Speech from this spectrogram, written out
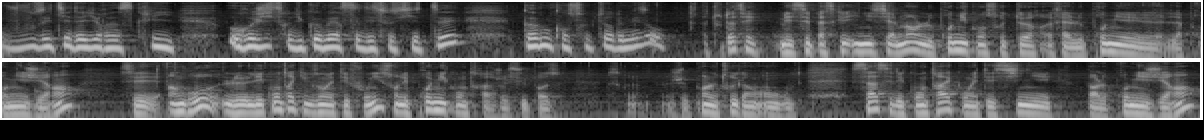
vous étiez d'ailleurs inscrit au registre du commerce et des sociétés comme constructeur de maisons. Tout à fait. Mais c'est parce qu'initialement, le premier constructeur, enfin le premier, gérant, c'est en gros les contrats qui vous ont été fournis sont les premiers contrats, je suppose. Parce que je prends le truc en, route. Ça, c'est des contrats qui ont été signés par le premier gérant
